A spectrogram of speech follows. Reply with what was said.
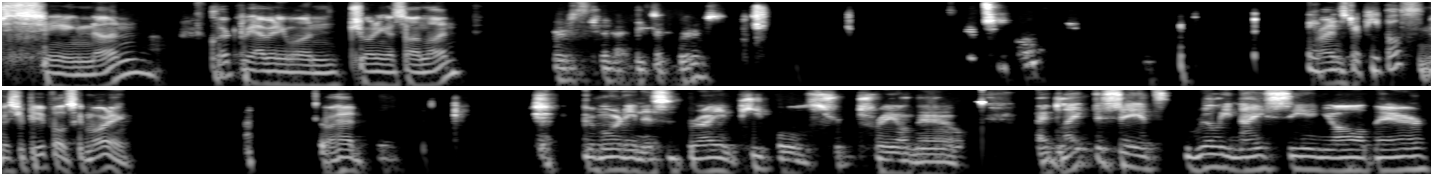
Seeing none, Clerk, do we have anyone joining us online? First, should I take it first? Brian- Mr. Peoples? Mr. Peoples, good morning. Go ahead. Good morning. This is Brian Peoples from Trail Now. I'd like to say it's really nice seeing you all there,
